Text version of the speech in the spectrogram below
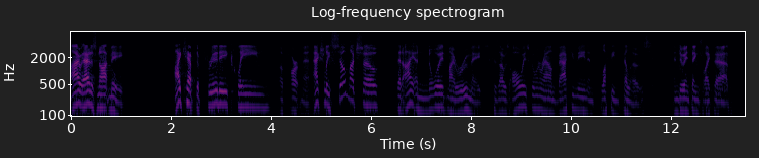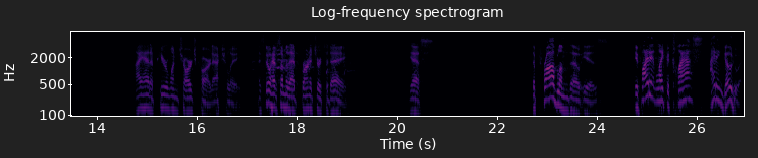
I, that is not me. I kept a pretty clean apartment. Actually, so much so that I annoyed my roommates because I was always going around vacuuming and fluffing pillows and doing things like that. I had a Pier 1 charge card, actually. I still have some of that furniture today. Yes. The problem, though, is if I didn't like a class, I didn't go to it.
